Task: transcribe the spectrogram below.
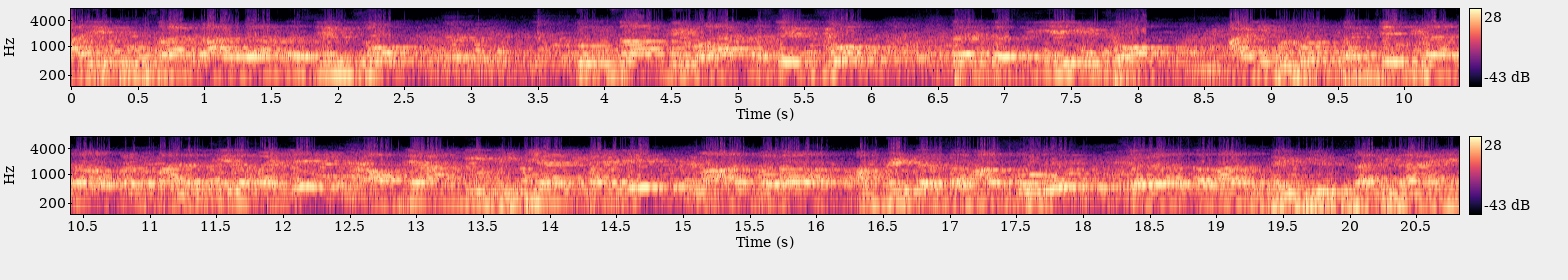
आणि तुमचा कारभार नसेल झोप तुमचा व्यवहार नसेल झोप तर कशी येईल झोप आणि म्हणून पंचशिलाचं आपण पालन केलं पाहिजे. आपल्या अंगी भीती आली पाहिजे. आज बघा, आंबेडकर समाज सोडून सगळा समाज भयभीत झालेला आहे.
